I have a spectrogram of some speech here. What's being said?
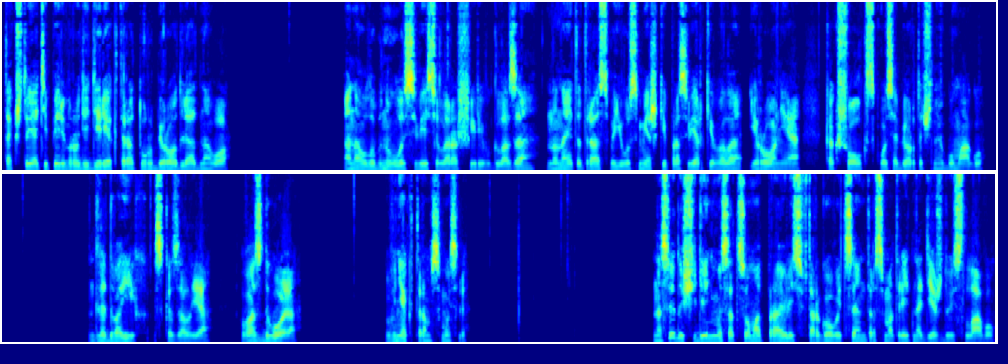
так что я теперь вроде директора турбюро для одного. Она улыбнулась, весело расширив глаза, но на этот раз в ее усмешке просверкивала ирония, как шелк сквозь оберточную бумагу. «Для двоих», — сказал я, — «вас двое». «В некотором смысле». На следующий день мы с отцом отправились в торговый центр смотреть «Надежду и славу».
